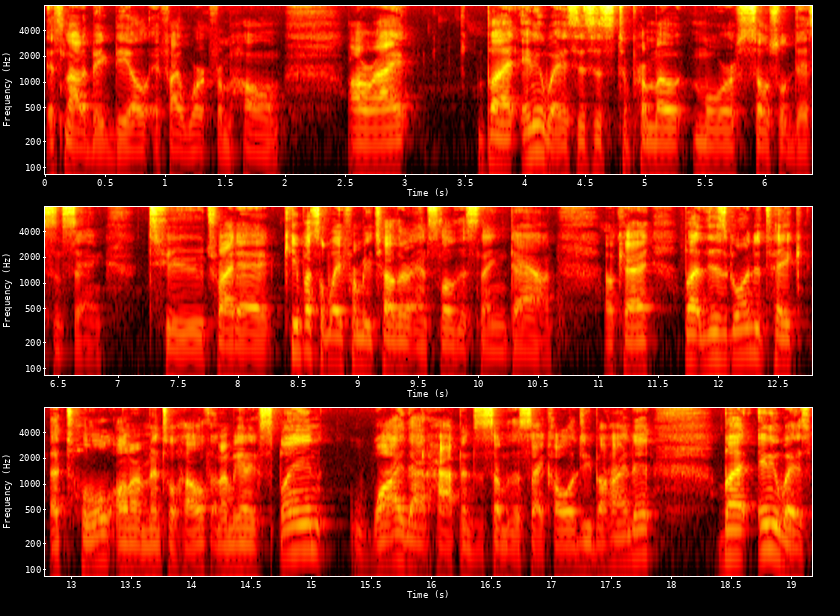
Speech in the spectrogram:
it's not a big deal if I work from home, all right? But anyways, this is to promote more social distancing, to try to keep us away from each other and slow this thing down okay? But this is going to take a toll on our mental health and I'm gonna explain why that happens and some of the psychology behind it. But anyways,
